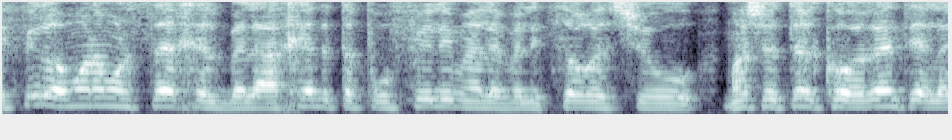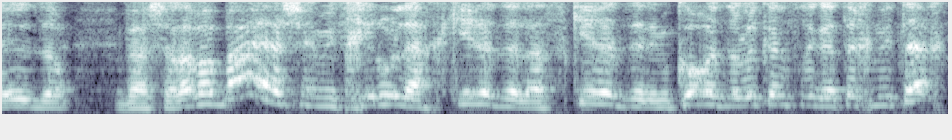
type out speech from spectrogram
הפעילו המון המון שכל בלאחד את הפרופילים האלה וליצור איזשהו משהו יותר קוהרנטי על ה user. והשלב הבא היה שהם התחילו להחכיר את זה, להשכיר את זה, למכור את זה, לא להיכנס רגע טכנית איך,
